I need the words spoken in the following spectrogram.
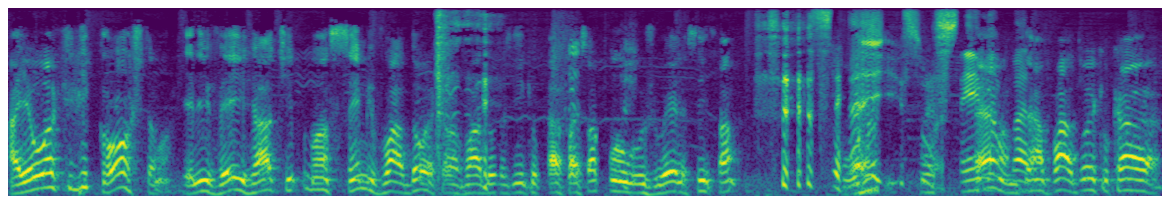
Aí eu aqui de costa, mano. Ele veio já tipo numa semi-voadora, aquela voadorazinha que o cara faz só com o joelho assim, tá? É isso, mano. É, mano, tem uma voadora que o cara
